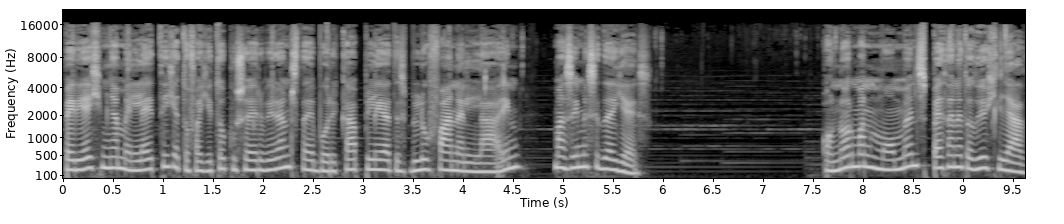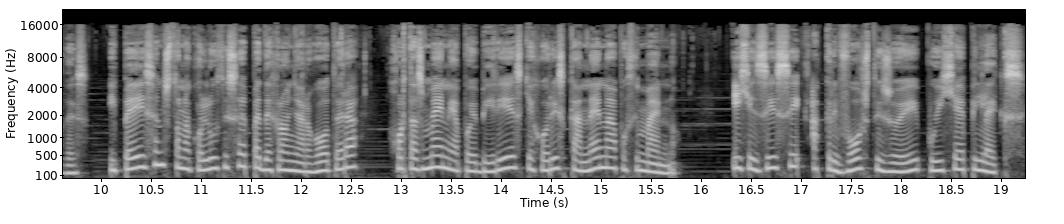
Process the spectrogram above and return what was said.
περιέχει μια μελέτη για το φαγητό που σέρβιραν στα εμπορικά πλοία της Blue Funnel Line μαζί με συνταγές. Ο Norman Moments πέθανε το 2000. Η Patience τον ακολούθησε πέντε χρόνια αργότερα, χορτασμένη από εμπειρίες και χωρίς κανένα αποθυμένο. Είχε ζήσει ακριβώς τη ζωή που είχε επιλέξει.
